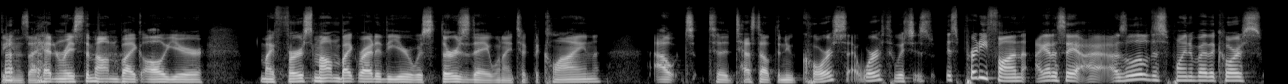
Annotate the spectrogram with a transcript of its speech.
because I hadn't raced the mountain bike all year. My first mountain bike ride of the year was Thursday when I took the Klein out to test out the new course at Wirth, which is is pretty fun. I gotta say, I, I was a little disappointed by the course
